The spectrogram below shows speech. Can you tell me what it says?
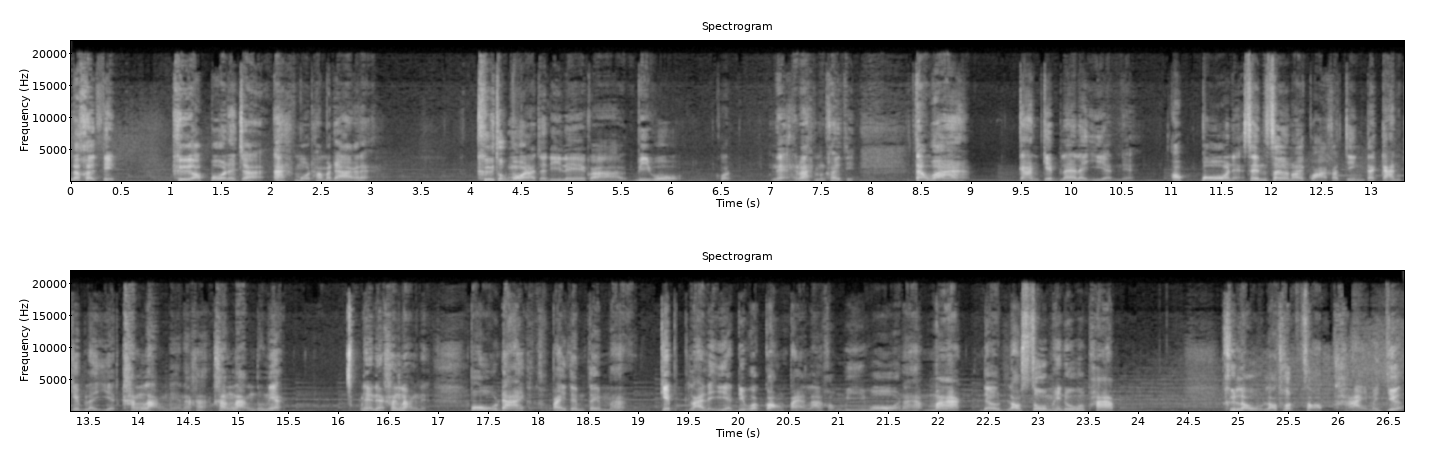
แล้วค่อยติด คือ oppo เนี่ยจะอะโหมดธรรมดาก็ได้คือทุกโหมดอาจจะดีเลย์กว่า vivo กดเนี่ยเห็นไหมมันค่อยติด แต่ว่าการเก็บรายละเอียดเนี่ย oppo เนี่ยเซนเซอร์น้อยกว่าก็จริง แต่การเก็บรายละเอียดข้างหลังเนี่ยนะครับข้างหลังตรงเนี้ยเนี่ยเนี่ยข้างหลังเนี่ย oppo ได้เข้าไปเต็มๆฮะ เก็บรายละเอียดดีกว่ากล้อง 8 ล้านของ vivo นะฮะมากเดี๋ยวเราซูมให้ดูภาพ คือเราเราทดสอบถ่ายมาเยอะ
